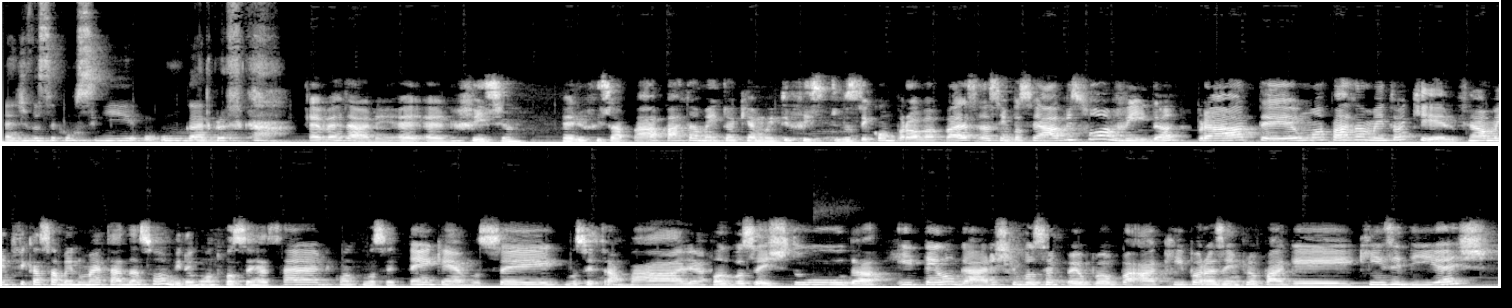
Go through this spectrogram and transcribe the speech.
é de você conseguir um lugar para ficar. É verdade, é, é difícil. É difícil. Apartamento aqui é muito difícil. Você comprova, assim, você abre sua vida pra ter um apartamento aqui. Ele realmente fica sabendo metade da sua vida. Quanto você recebe, quanto você tem, quem é você, você trabalha, quando você estuda. E tem lugares que você. Eu, eu, aqui, por exemplo, eu paguei 15 dias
